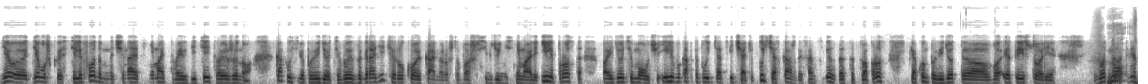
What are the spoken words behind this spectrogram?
дев- девушка с телефоном, начинает снимать твоих детей, твою жену. Как вы себя поведете? Вы загородите рукой камеру, чтобы вашу семью не снимали, или просто пойдете молча, или вы как-то будете отвечать? Вот пусть сейчас каждый сам себе задаст этот вопрос, как он поведет э, в этой истории. Вот Ну, ответ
